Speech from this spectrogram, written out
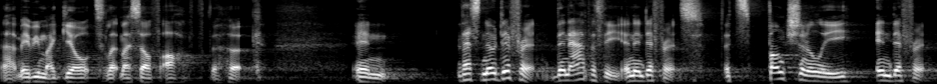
uh, maybe my guilt, let myself off the hook. And that's no different than apathy and indifference. It's functionally indifferent.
